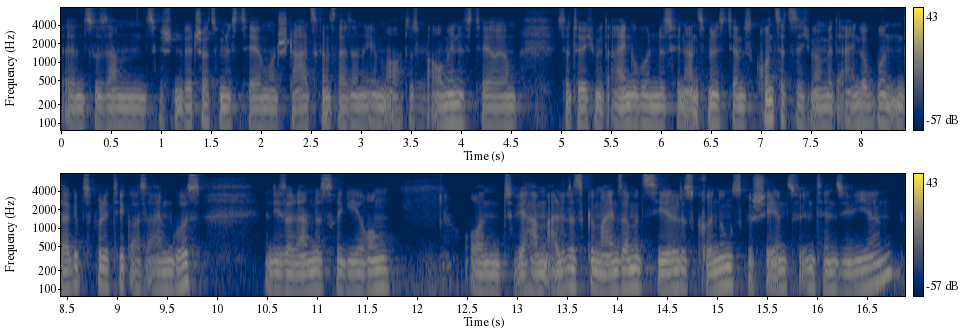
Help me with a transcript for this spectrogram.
äh, zusammen zwischen Wirtschaftsministerium und Staatskanzlei, sondern eben auch das Bauministerium ist natürlich mit eingebunden, das Finanzministerium ist grundsätzlich immer mit eingebunden. Da gibt es Politik aus einem Guss in dieser Landesregierung. Und wir haben alle das gemeinsame Ziel, das Gründungsgeschehen zu intensivieren.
